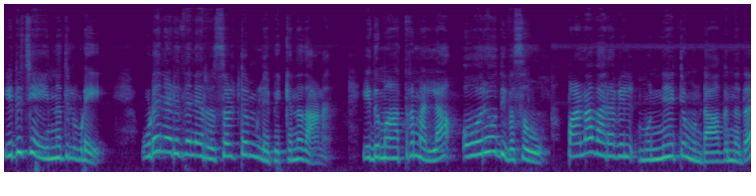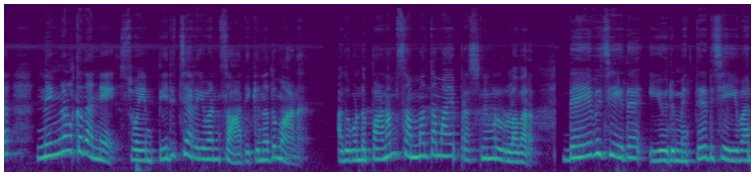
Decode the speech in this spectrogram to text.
ഇത് ചെയ്യുന്നതിലൂടെ ഉടനടി തന്നെ റിസൾട്ടും ലഭിക്കുന്നതാണ്. ഇത് മാത്രമല്ല ഓരോ ദിവസവും പണവരവിൽ മുന്നേറ്റം ഉണ്ടാകുന്നത് നിങ്ങൾക്ക് തന്നെ സ്വയം തിരിച്ചറിയുവാൻ സാധിക്കുന്നതുമാണ്. അതുകൊണ്ട് പണം സംബന്ധമായ പ്രശ്നങ്ങളുള്ളവർ ദയവ് ചെയ്ത് ഈ ഒരു മെത്തേഡ് ചെയ്യുവാൻ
